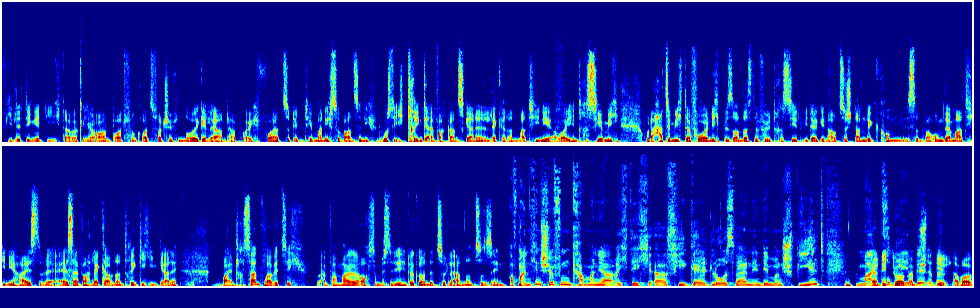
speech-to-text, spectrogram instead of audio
viele Dinge, die ich da wirklich auch an Bord von Kreuzfahrtschiffen neu gelernt habe, weil ich vorher zu dem Thema nicht so wahnsinnig viel wusste. Ich trinke einfach ganz gerne einen leckeren Martini, aber ich interessiere mich oder hatte mich davor nicht besonders dafür interessiert, wie der genau zustande gekommen ist und warum der Martini heißt. Er ist einfach lecker und dann trinke ich ihn gerne. War interessant, war witzig, einfach mal auch so ein bisschen die Hintergründe zu lernen und zu sehen. Auf manchen Schiffen kann man ja richtig äh, viel Geld loswerden, indem man spielt. Mein ja, nicht Problem nur beim wäre Spielen, aber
